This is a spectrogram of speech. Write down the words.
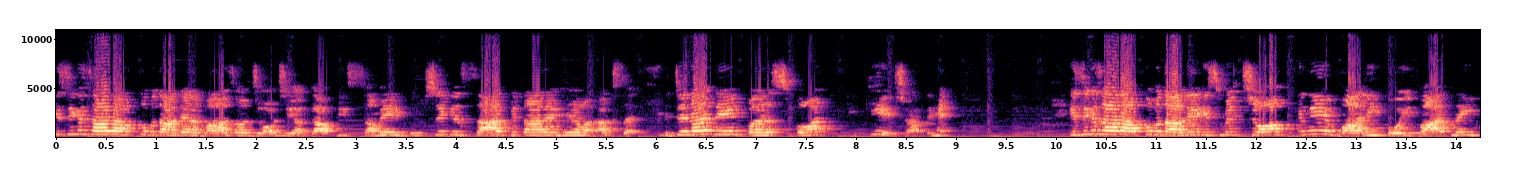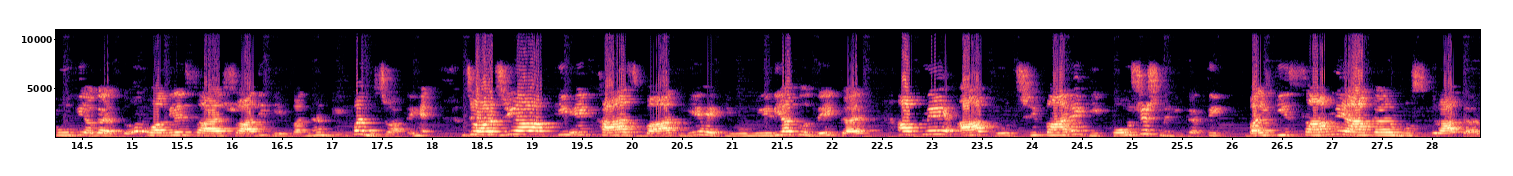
इसी के साथ आपको बता दें, अरबाज और जॉर्जिया काफ़ी समय एक दूसरे के साथ बिता रहे हैं और अक्सर डिनर डेट पर स्पॉट किए जाते हैं। इसी के साथ आपको बता दें, इसमें चौंकने वाली कोई बात नहीं होगी अगर दोनों अगले साल शादी के बंधन में बन जाते हैं। जॉर्जिया की एक खास बात यह है कि वो मीडिया को देखकर अपने आप को छिपाने की कोशिश नहीं करती, बल्कि सामने आकर मुस्कुराकर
